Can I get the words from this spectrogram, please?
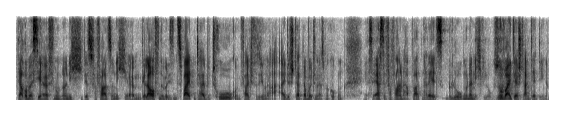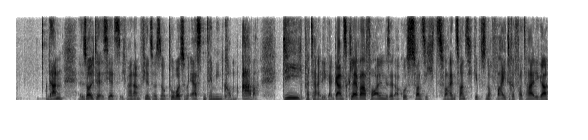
darüber ist die Eröffnung noch nicht, des Verfahrens noch nicht ähm, gelaufen. Über diesen zweiten Teil Betrug und Falschversicherung Eides Stadt, da wollte man erstmal gucken, das erste Verfahren abwarten, hat er jetzt gelogen oder nicht gelogen. Soweit der Stand der Dinge. Dann sollte es jetzt, ich meine, am 24. Oktober zum ersten Termin kommen. Aber die Verteidiger, ganz clever, vor allem seit August 2022 gibt es noch weitere Verteidiger,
